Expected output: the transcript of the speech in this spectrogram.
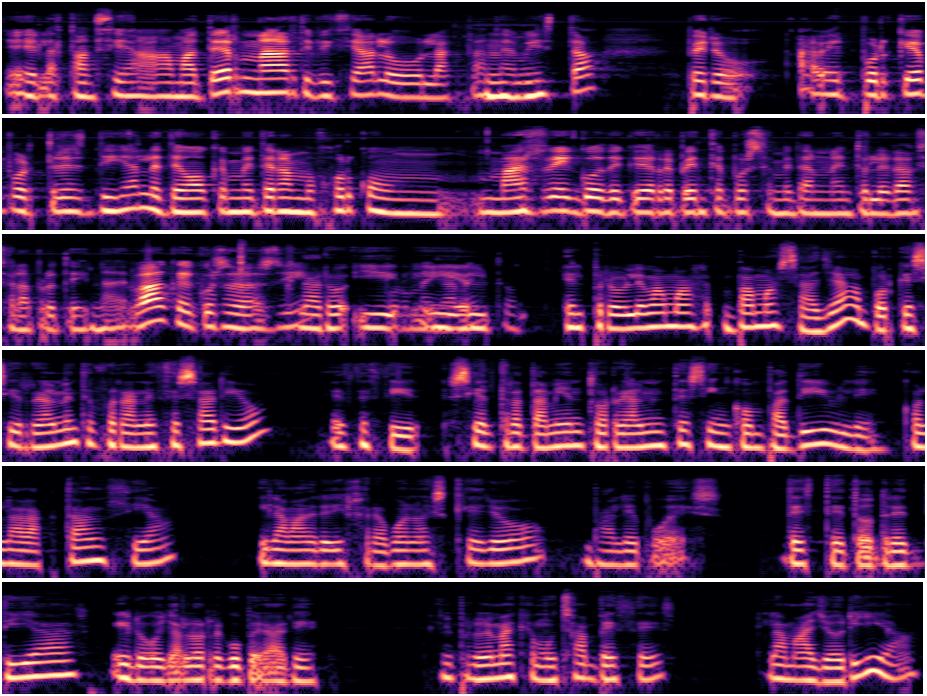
eh, lactancia materna, artificial o lactancia mixta, pero a ver por qué por tres días le tengo que meter a lo mejor con más riesgo de que de repente pues se metan una intolerancia a la proteína de vaca y cosas así. Claro, y, el problema más- va más allá, porque si realmente fuera necesario, es decir, si el tratamiento realmente es incompatible con la lactancia y la madre dijera, bueno, es que yo, vale, pues desteto tres días y luego ya lo recuperaré. El problema es que muchas veces, la mayoría,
